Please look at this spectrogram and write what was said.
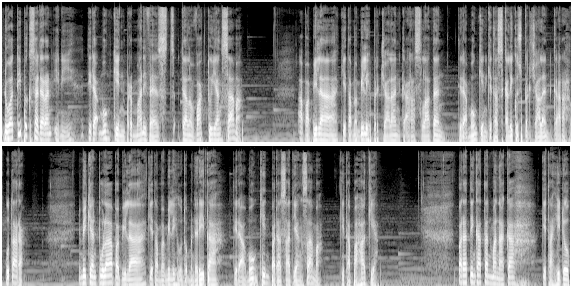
Dua tipe kesadaran ini tidak mungkin bermanifest dalam waktu yang sama. Apabila kita memilih berjalan ke arah selatan, tidak mungkin kita sekaligus berjalan ke arah utara. Demikian pula apabila kita memilih untuk menderita, tidak mungkin pada saat yang sama kita bahagia. Pada tingkatan manakah kita hidup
